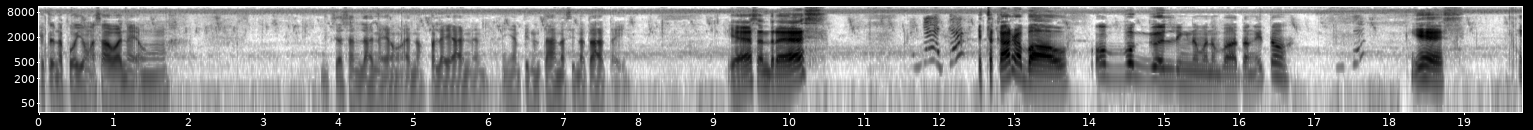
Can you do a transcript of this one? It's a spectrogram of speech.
Ito na po yung asawa na yung nagsasanla na yung ano, palayanan. Ayan, pinuntahan na si na. Yes, Andres? It's a Carabao. Oh, galing naman ng batang ito. Yes.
